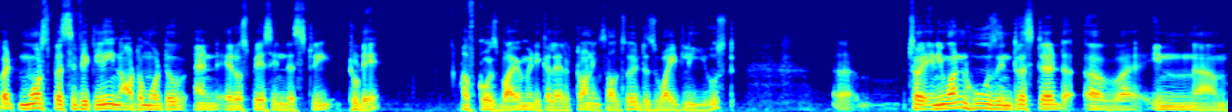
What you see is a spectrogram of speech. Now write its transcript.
but more specifically in automotive and aerospace industry today. Of course, biomedical electronics also it is widely used. Uh, so, anyone who is interested uh, in um,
